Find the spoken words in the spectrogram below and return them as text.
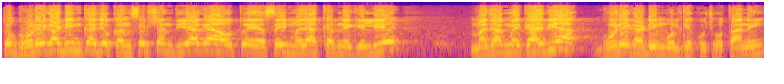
तो घोड़े का डीम का जो कंसेप्शन दिया गया हो तो ऐसे ही मज़ाक करने के लिए मज़ाक में कह दिया घोड़े का डीम बोल के कुछ होता नहीं।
